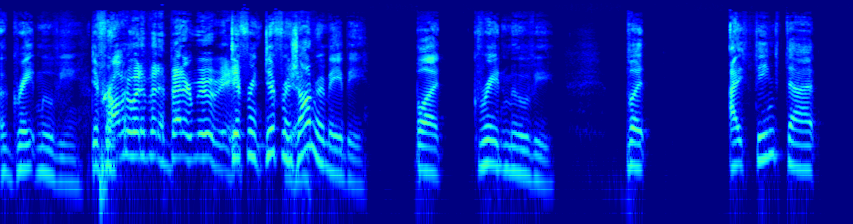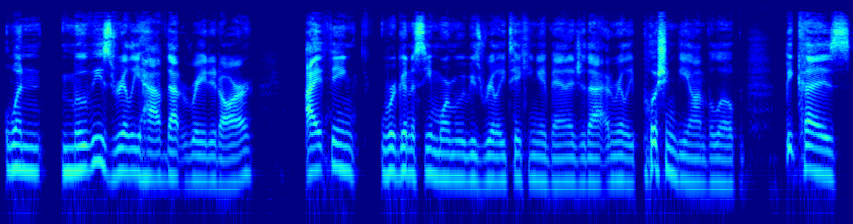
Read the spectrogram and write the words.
a great movie. Different Probably would have been a better movie. different different Yeah. genre maybe, but great movie. But I think that when movies really have that rated R, I think we're going to see more movies really taking advantage of that and really pushing the envelope because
